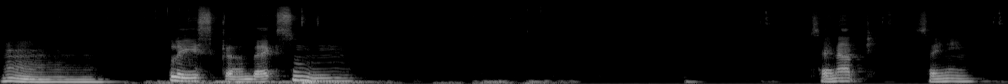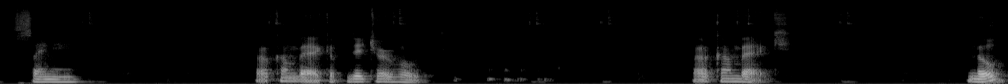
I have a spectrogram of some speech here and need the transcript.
Hmm Please come back soon. Sign up, sign in, sign in. Welcome back, update your vote. Welcome back. No,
